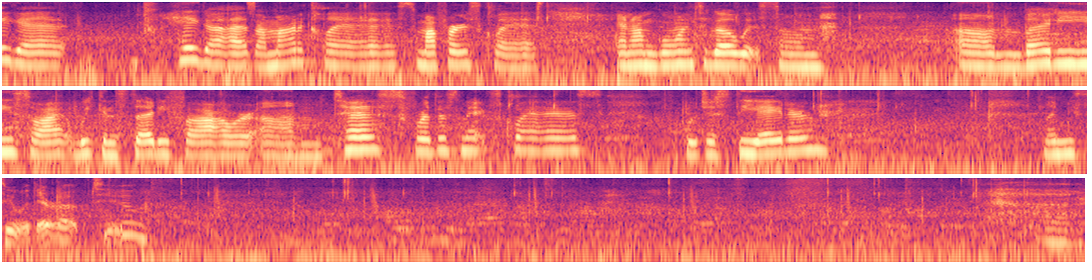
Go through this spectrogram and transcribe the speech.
Hey guys, hey guys, I'm out of class, my first class, and I'm going to go with some um, buddies so I, we can study for our um, test for this next class, which is theater. Let me see what they're up to.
